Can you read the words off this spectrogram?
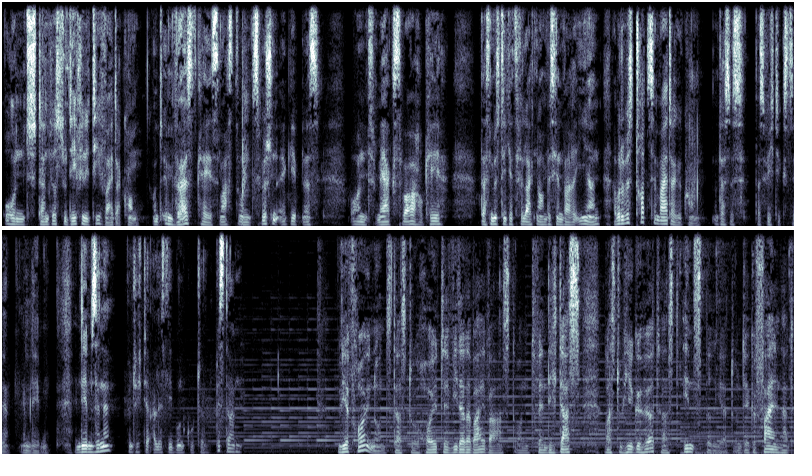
Und dann wirst du definitiv weiterkommen. Und im Worst Case machst du ein Zwischenergebnis und merkst, wow, okay, das müsste ich jetzt vielleicht noch ein bisschen variieren, aber du bist trotzdem weitergekommen. Und das ist das Wichtigste im Leben. In dem Sinne wünsche ich dir alles Liebe und Gute. Bis dann. Wir freuen uns, dass du heute wieder dabei warst und wenn dich das, was du hier gehört hast, inspiriert und dir gefallen hat,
